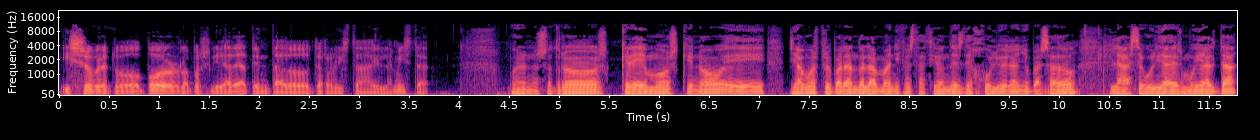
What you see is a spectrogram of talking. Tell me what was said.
y sobre todo por la posibilidad de atentado terrorista islamista. Bueno, nosotros creemos que no. Eh, llevamos preparando la manifestación desde julio del año pasado. La seguridad es muy alta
